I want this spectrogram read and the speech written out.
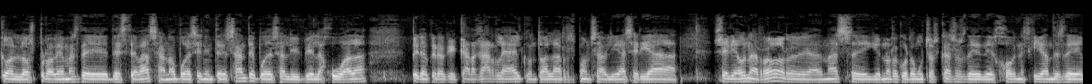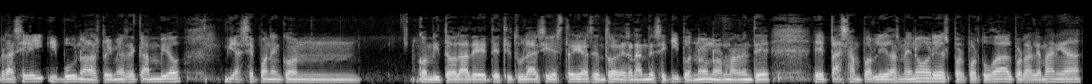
con los problemas de, de este Barça, ¿no? Puede ser interesante, puede salir bien la jugada, pero creo que cargarle a él con toda la responsabilidad sería, sería un error. Además, eh, yo no recuerdo muchos casos de, de jóvenes que llegan desde Brasil y, bueno, a las primeras de cambio ya se ponen con con Vitola de, de titulares y estrellas dentro de grandes equipos, ¿no? Normalmente eh, pasan por ligas menores, por Portugal, por Alemania,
